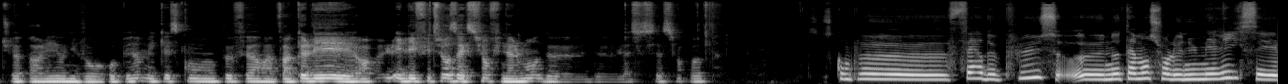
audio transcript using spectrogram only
tu as parlé au niveau européen, mais qu'est-ce qu'on peut faire Enfin, quelles sont les futures actions finalement de, l'association HOP? Ce qu'on peut faire de plus, euh, notamment sur le numérique, c'est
